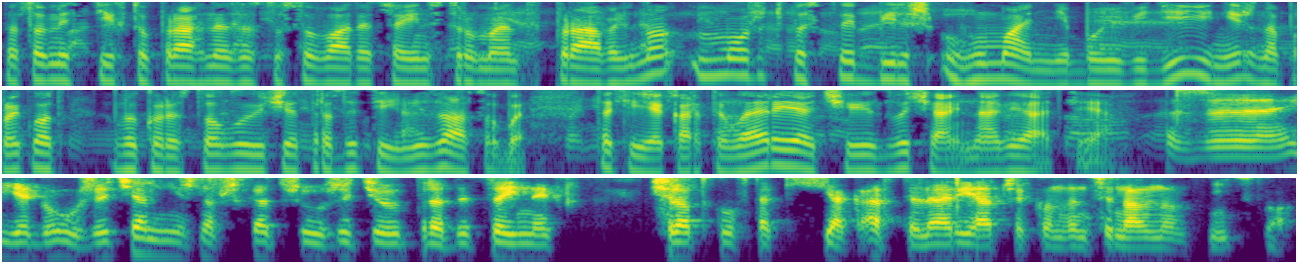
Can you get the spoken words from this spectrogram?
Натомість ті, хто прагне застосувати цей інструмент правильно, можуть вести більш гуманні бойові дії, ніж, наприклад, використовуючи традиційні засоби, такі як артилерія чи звичайна авіація. z jego użyciem niż na przykład przy użyciu tradycyjnych środków takich jak artyleria czy konwencjonalne lotnictwo.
